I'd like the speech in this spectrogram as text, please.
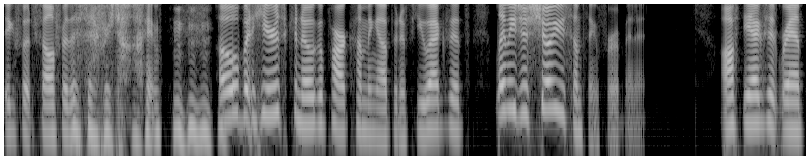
Bigfoot fell for this every time. oh, but here's Canoga Park coming up in a few exits. Let me just show you something for a minute. Off the exit ramp,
